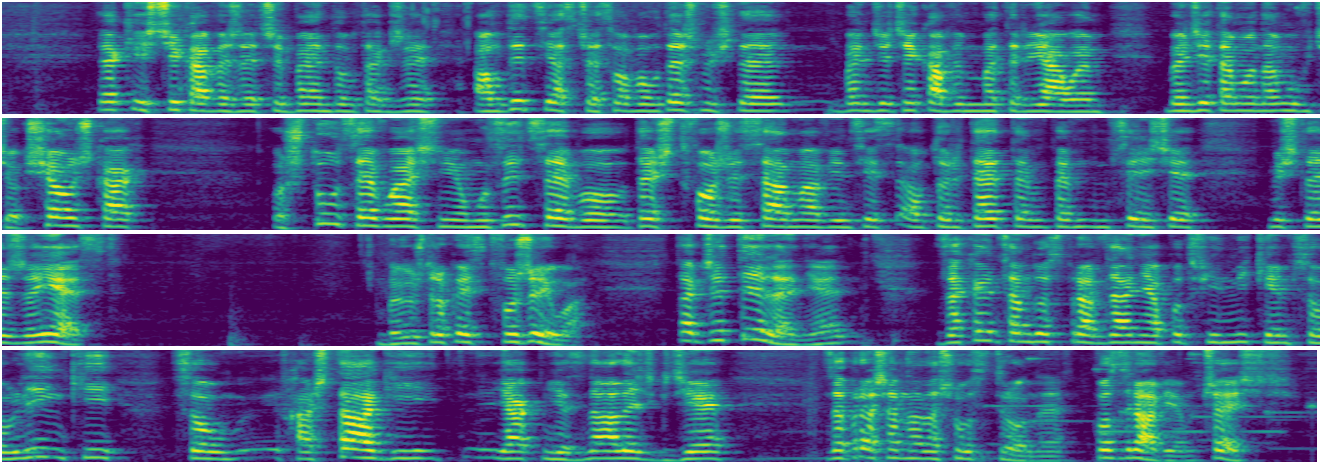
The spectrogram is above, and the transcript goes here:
jakieś ciekawe rzeczy będą, także audycja z Czesławą też myślę będzie ciekawym materiałem. Będzie tam ona mówić o książkach, o sztuce właśnie, o muzyce, bo też tworzy sama, więc jest autorytetem w pewnym sensie, myślę, że jest. Bo już trochę stworzyła. Także tyle, nie? Zachęcam do sprawdzania. Pod filmikiem są linki, są hasztagi, jak mnie znaleźć, gdzie. Zapraszam na naszą stronę. Pozdrawiam, cześć.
